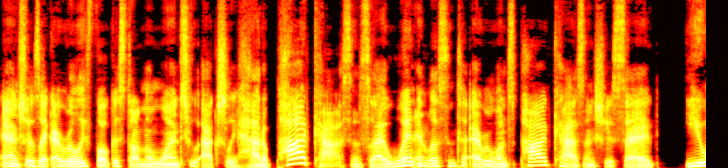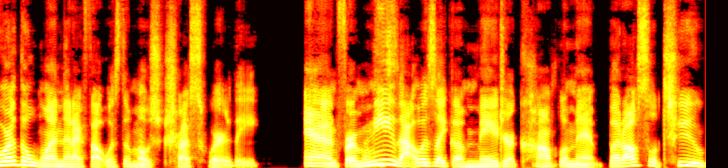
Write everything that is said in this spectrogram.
And she was like, I really focused on the ones who actually had a podcast. And so I went and listened to everyone's podcast. And she said, You are the one that I felt was the most trustworthy. And for nice. me, that was like a major compliment. But also, too,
